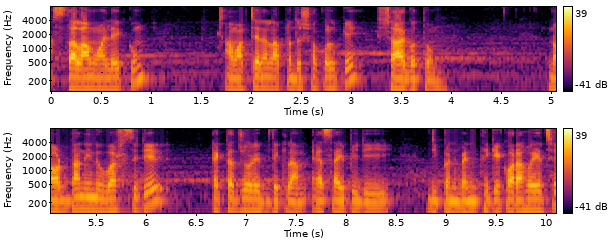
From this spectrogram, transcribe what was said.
আসসালামু আলাইকুম। আমার চ্যানেল আপনাদের সকলকে স্বাগতম। নর্দার্ন ইউনিভার্সিটির একটা জরিপ দেখলাম এসআইপিডি ডিপার্টমেন্ট থেকে করা হয়েছে।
